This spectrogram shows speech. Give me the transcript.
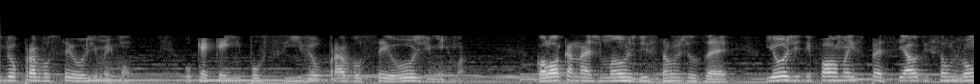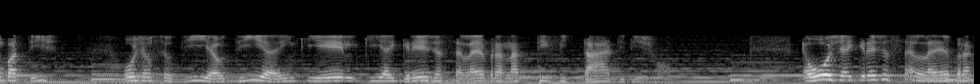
Impossível para você hoje, meu irmão? O que é que é impossível para você hoje, minha irmã? Coloca nas mãos de São José e hoje de forma especial de São João Batista. Hoje é o seu dia, é o dia em que ele, que a igreja celebra a natividade de João. É hoje a igreja celebra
